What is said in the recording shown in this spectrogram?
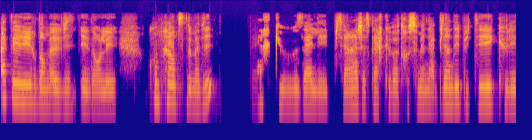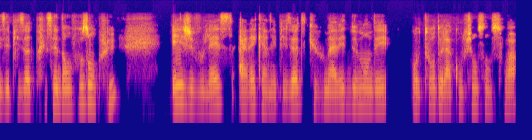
atterrir dans ma vie et dans les contraintes de ma vie. J'espère que vous allez bien, j'espère que votre semaine a bien débuté, que les épisodes précédents vous ont plu. Et je vous laisse avec un épisode que vous m'avez demandé autour de la confiance en soi.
